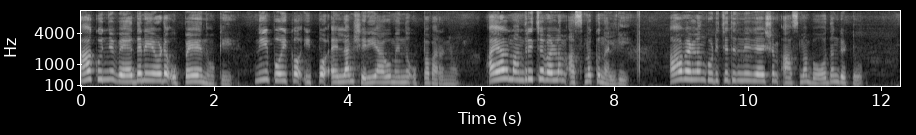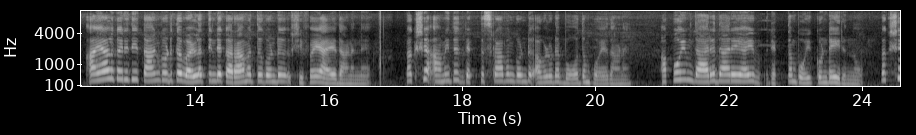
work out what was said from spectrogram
ആ കുഞ്ഞ് വേദനയോടെ ഉപ്പയെ നോക്കി. നീ പോയിക്കോ ഇപ്പോൾ എല്ലാം ശരിയാവുമെന്ന് ഉപ്പ പറഞ്ഞു. അയാൾ മന്ത്രിച്ച വെള്ളം അസ്മക്കു നൽകി. ആ വെള്ളം കുടിച്ചതിന് ശേഷം അസ്മ ബോധം കിട്ടു. അയാൾ കരുതി താൻ കൊടുത്ത വെള്ളത്തിന്റെ കറാമത്ത് കൊണ്ട് ഷിഫയായതാണെന്ന് പക്ഷെ അമിത രക്തസ്രാവം കൊണ്ട് അവളുടെ ബോധം പോയതാണ്. അപ്പോഴും ധാരധാരയായി രക്തം പോയിക്കൊണ്ടേയിരുന്നു. പക്ഷെ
